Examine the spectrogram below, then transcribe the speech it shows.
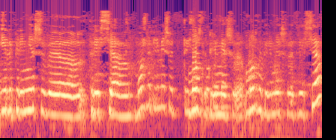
или перемешивая, тряся, Можно перемешивать три можно перемешивая, можно перемешивая тряся.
